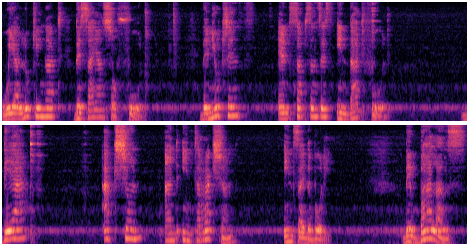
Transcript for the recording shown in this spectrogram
We are looking at the science of food, the nutrients and substances in that food, their action and interaction inside the body, the balance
